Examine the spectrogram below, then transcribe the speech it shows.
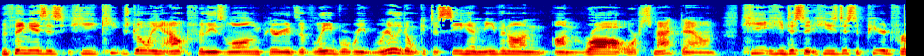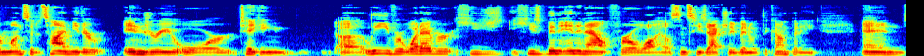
The thing is, is he keeps going out for these long periods of leave where we really don't get to see him even on on Raw or SmackDown. He he dis- he's disappeared for months at a time, either injury or taking uh, leave or whatever. He's he's been in and out for a while since he's actually been with the company, and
